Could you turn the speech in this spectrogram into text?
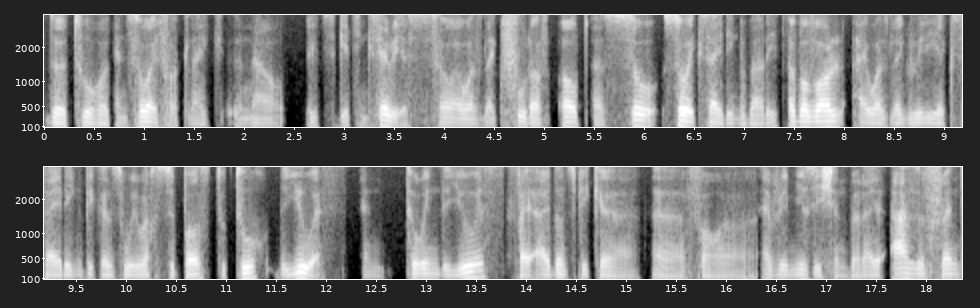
the tour. And so i thought like now it's getting serious. So i was like full of hope. Uh, so so exciting about it. Above all i was like really exciting because we were supposed to tour the us and touring the us i, I don't speak uh, uh, for uh, every musician but i as a friend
